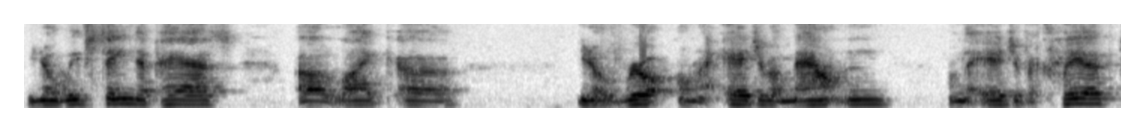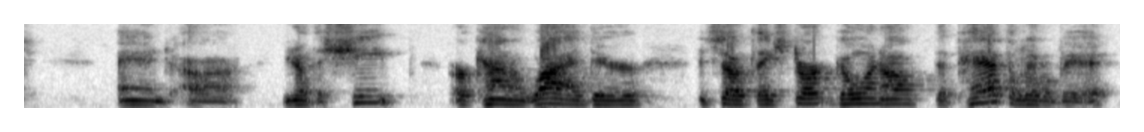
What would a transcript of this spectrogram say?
You know, we've seen the paths uh, like, uh, you know, real on the edge of a mountain, on the edge of a cliff. And, uh, you know, the sheep are kind of wide there. And so if they start going off the path a little bit,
